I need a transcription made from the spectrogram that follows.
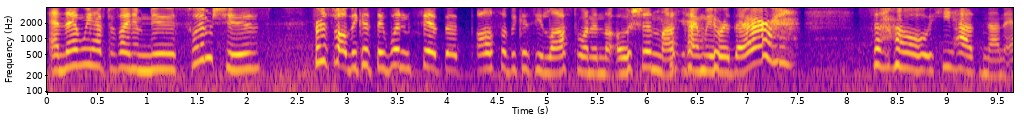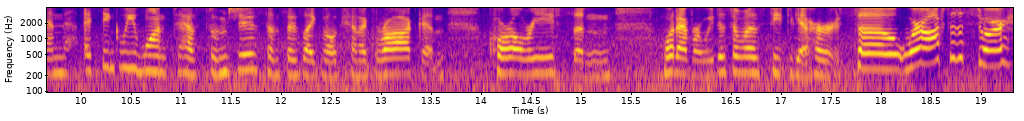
And then we have to find him new swim shoes. First of all, because they wouldn't fit, but also because he lost one in the ocean last time we were there. So he has none and I think we want to have swim shoes since there's like volcanic rock and coral reefs and whatever. We just don't want his feet to get hurt. So we're off to the store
